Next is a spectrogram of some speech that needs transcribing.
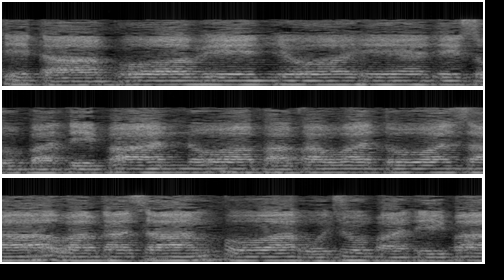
ทิตาโพวินโยเฮติสุปฏิปันโนภะคะวะโตสาวกสังโฆอุชุปฏิปั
